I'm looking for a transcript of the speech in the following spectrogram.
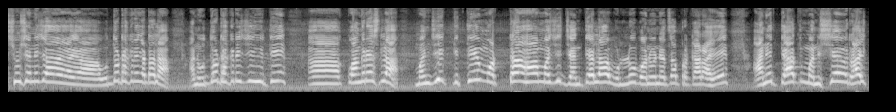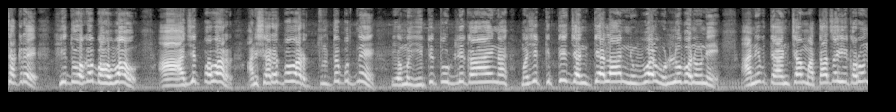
शिवसेनेच्या उद्धव ठाकरे गटाला आणि उद्धव ठाकरेची युती काँग्रेसला. म्हणजे किती मोठा हा म्हणजे जनतेला उल्लू बनवण्याचा प्रकार आहे. आणि त्यात मनसे राज ठाकरे ही दोघं भाऊभाऊ अजित पवार आणि शरद पवार चुलत पुतणे य- मग इथे तुटली काय ना म्हणजे किती जनतेला निव्वळ उल्लू बनवणे. आणि त्यांच्या मताचं ही करून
